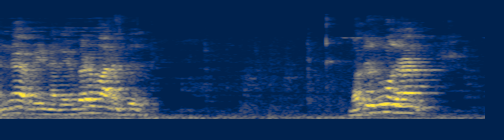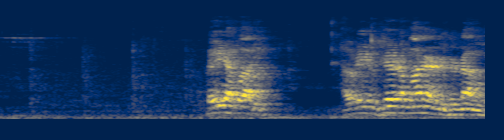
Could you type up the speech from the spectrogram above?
என்ன அப்படின்னாக்க எம்பெருமானுக்கு மதுசூதனன் கைடபாரி அப்படின்னு விசேடமான சொன்னாங்க.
